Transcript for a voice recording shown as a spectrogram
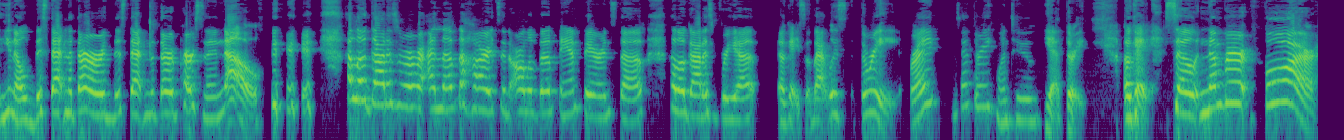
you know this that and the third this that and the third person no. Hello goddess aurora. I love the hearts and all of the fanfare and stuff. Hello goddess bria Okay, so that was three, right? Is that three? One, two, yeah, three. Okay, so number four.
